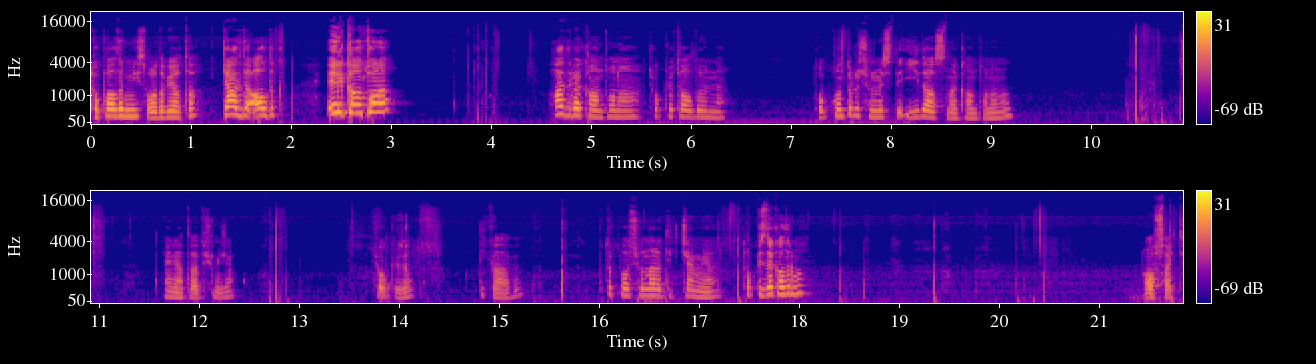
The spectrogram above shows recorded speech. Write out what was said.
Top alır mıyız? Orada bir hata. Geldi aldık. Eric Cantona. Hadi be Cantona. Çok kötü aldı önüne. Top kontrolü sürmesi de iyiydi aslında Cantona'nın. Aynı hata düşmeyeceğim. Çok güzel. Dik abi. Bu tür pozisyonlara dikeceğim ya. Top bizde kalır mı? Offside.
